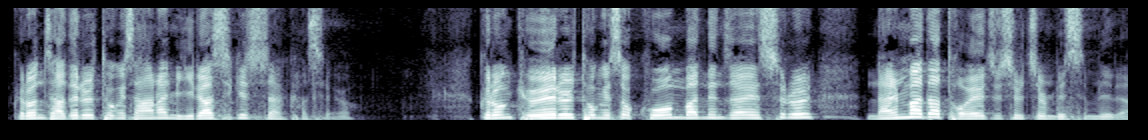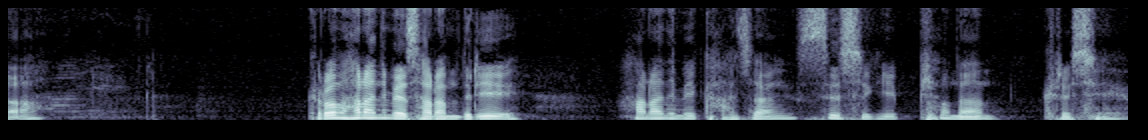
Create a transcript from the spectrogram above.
그런 자들을 통해서 하나님 일하시기 시작하세요. 그런 교회를 통해서 구원받는 자의 수를 날마다 더해 주실 줄 믿습니다. 그런 하나님의 사람들이 하나님이 가장 쓰시기 편한 그릇이에요.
